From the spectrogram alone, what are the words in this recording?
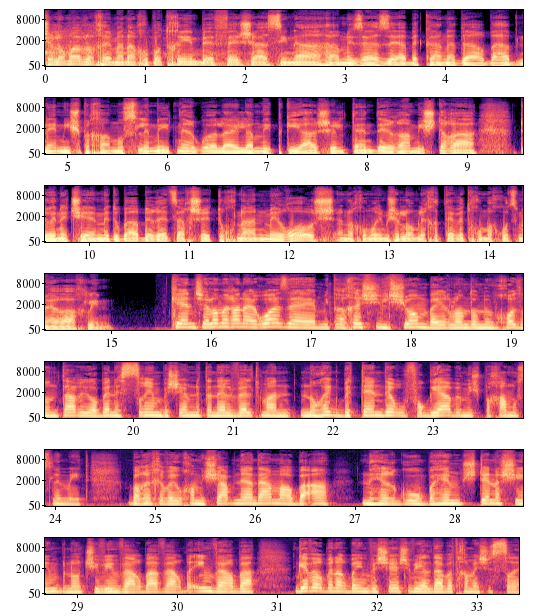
שלום רב לכם, אנחנו פותחים בפשע השנאה המזעזע בקנדה. ארבעה בני משפחה מוסלמית נהרגו הלילה מפגיעה של טנדר. המשטרה טוענת שמדובר ברצח שתוכנן מראש. אנחנו אומרים שלום לכתבת תחום החוץ מאיר רכלין. כן, שלום ערן, האירוע הזה מתרחש שלשום בעיר לונדון במחוז אונטריו, בן 20 בשם נתנאל ולטמן, נוהג בטנדר ופוגע במשפחה מוסלמית. ברכב היו חמישה בני אדם, ארבעה נהרגו, בהם שתי נשים, בנות 74 ו-44, גבר בן 46 וילדה בת 15.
